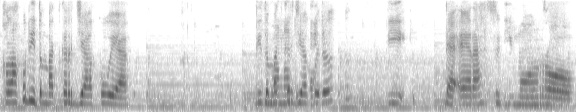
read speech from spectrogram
Kalau aku di tempat kerjaku ya, di tempat Gimana tuh, kerjaku itu di daerah Sudimoro.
